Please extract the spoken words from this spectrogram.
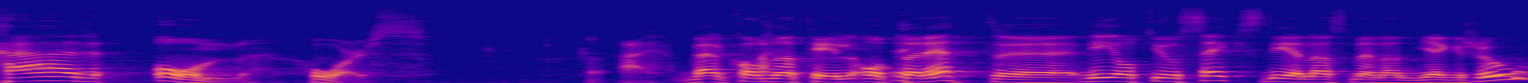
Per On Horse. Nej, välkomna till 8 rätt. Eh, V86 delas mellan Jägersro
